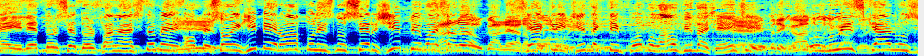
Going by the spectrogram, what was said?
é. É, ele é torcedor fanático também. Ó, o pessoal em Ribeirópolis, no Sergipe, voz Valeu, padrão. galera, Você acredita que tem povo lá ouvindo a gente? É, obrigado, O obrigado. Luiz Carlos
